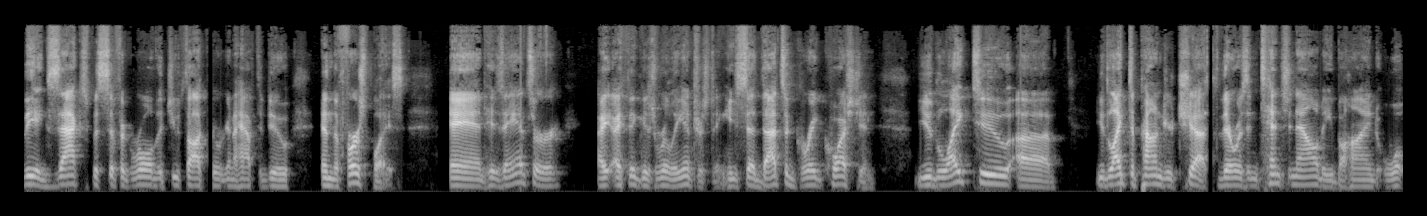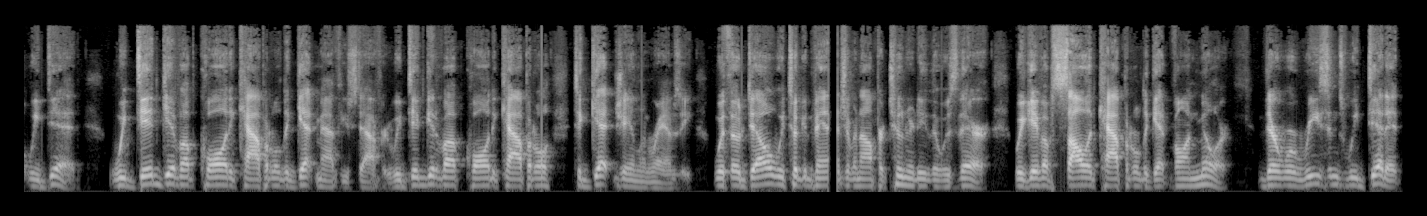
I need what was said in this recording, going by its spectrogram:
the exact specific role that you thought they were going to have to do in the first place. And his answer, I, I think, is really interesting. He said, That's a great question. You'd like to, uh, you'd like to pound your chest. There was intentionality behind what we did. We did give up quality capital to get Matthew Stafford. We did give up quality capital to get Jalen Ramsey. With Odell, we took advantage of an opportunity that was there. We gave up solid capital to get Von Miller. There were reasons we did it,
